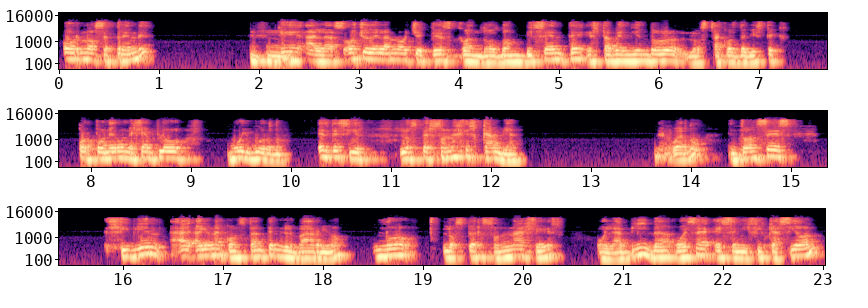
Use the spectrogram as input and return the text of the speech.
horno se prende, que a las 8 de la noche, que es cuando don Vicente está vendiendo los tacos de bistec, por poner un ejemplo muy burdo. Es decir, los personajes cambian. ¿De acuerdo? Entonces, si bien hay una constante en el barrio, no los personajes o la vida o esa escenificación,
